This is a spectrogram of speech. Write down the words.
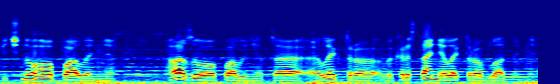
пічного опалення, газового опалення та електро, використання електрообладнання.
